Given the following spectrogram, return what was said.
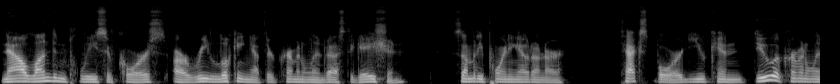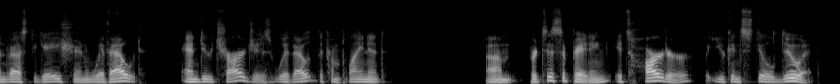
Now, London police, of course, are re-looking at their criminal investigation. Somebody pointing out on our text board, you can do a criminal investigation without and do charges without the complainant um, participating. It's harder, but you can still do it.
